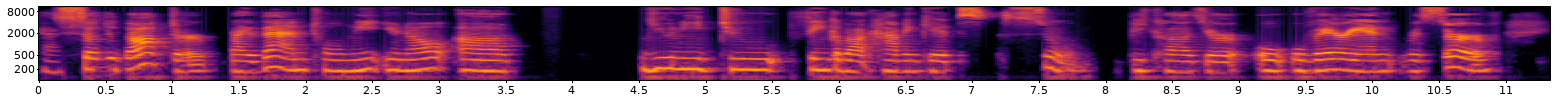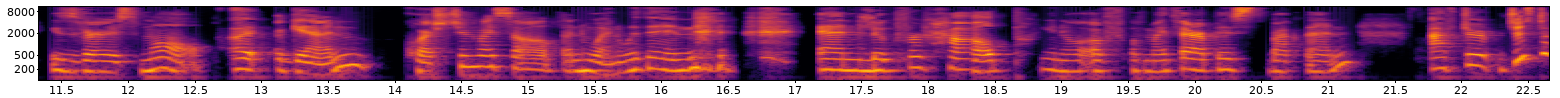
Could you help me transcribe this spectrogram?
Okay. So the doctor by then told me, you know, uh, you need to think about having kids soon because your o- ovarian reserve is very small. I again question myself and went within and look for help, you know, of, of my therapist back then after just a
